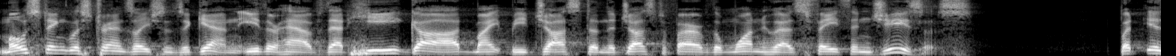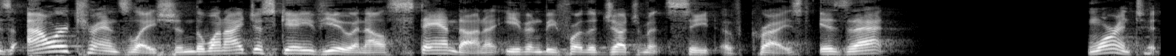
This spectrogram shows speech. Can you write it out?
Most English translations, again, either have that He, God, might be just and the justifier of the one who has faith in Jesus but is our translation, the one I just gave you, and I'll stand on it even before the judgment seat of Christ, is that warranted?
